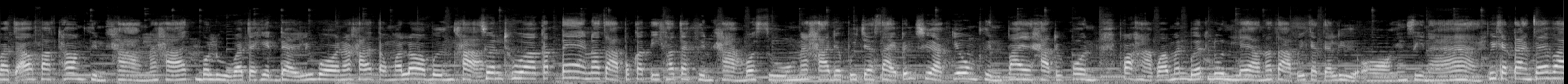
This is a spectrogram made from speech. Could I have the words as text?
ว่าจะเอาฟักทองขึ้นคางนะคะบ่รู้ว่าจะเฮ็ดได้หรือบ่นะคะ ต้องมารอเบิ่งค่ะ ส่วนทั่วกับแป้งนะจ้ะปกติเขาจะขึ้นคางบ่สูงนะคะ เดี๋ยวปุ้ยจะใส่เป็นเชือกโยงขึ้นไปค่ะทุกคน พอหากว่ามันเบิดรุ่นแล้วนะจ้ะปุ้ยก็จะหลือออกจังซี่นะปุ้ยก็ตั้งใจว่า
